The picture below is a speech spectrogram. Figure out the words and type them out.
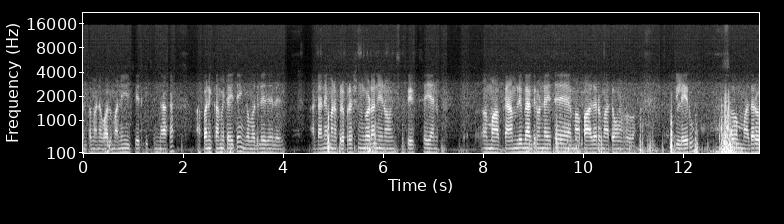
ఎంత మన వాళ్ళు మనీ చేతికి ఇచ్చిందాక ఆ పని కమిట్ అయితే ఇంకా వదిలేదే లేదు. అట్లానే మన ప్రిపరేషన్ కూడా నేను ఫిక్స్ అయ్యాను. మా ఫ్యామిలీ బ్యాక్గ్రౌండ్ అయితే మా ఫాదర్ మాతో లేరు. సో మదర్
